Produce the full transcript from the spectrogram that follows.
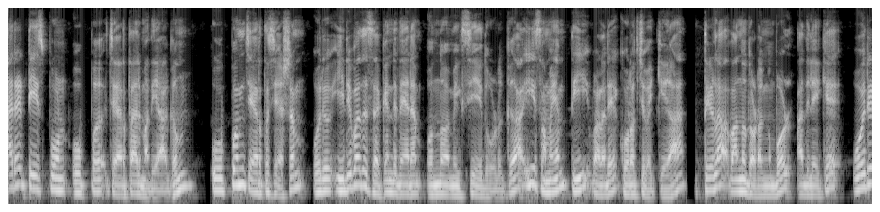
അര ടീസ്പൂൺ ഉപ്പ് ചേർത്താൽ മതിയാകും. ഉപ്പും ചേർത്ത ശേഷം ഒരു ഇരുപത് സെക്കൻഡ് നേരം ഒന്ന് മിക്സ് ചെയ്ത് കൊടുക്കുക. ഈ സമയം തീ വളരെ കുറച്ച് വയ്ക്കുക തിള വന്നു തുടങ്ങുമ്പോൾ അതിലേക്ക് ഒരു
